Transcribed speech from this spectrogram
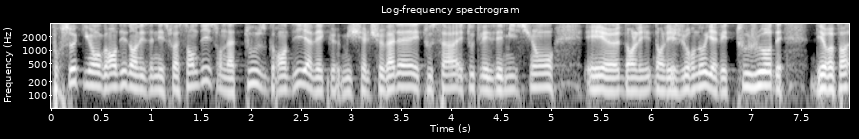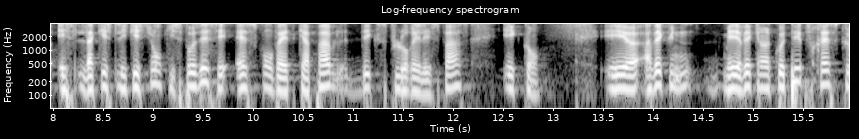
pour ceux qui ont grandi dans les années 70, on a tous grandi avec Michel Chevalet et tout ça, et toutes les émissions, et euh, dans, les, journaux, il y avait toujours des, reports. Et les questions qui se posaient, c'est est-ce qu'on va être capable d'explorer l'espace et quand? Et euh, avec une, mais avec un côté presque,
